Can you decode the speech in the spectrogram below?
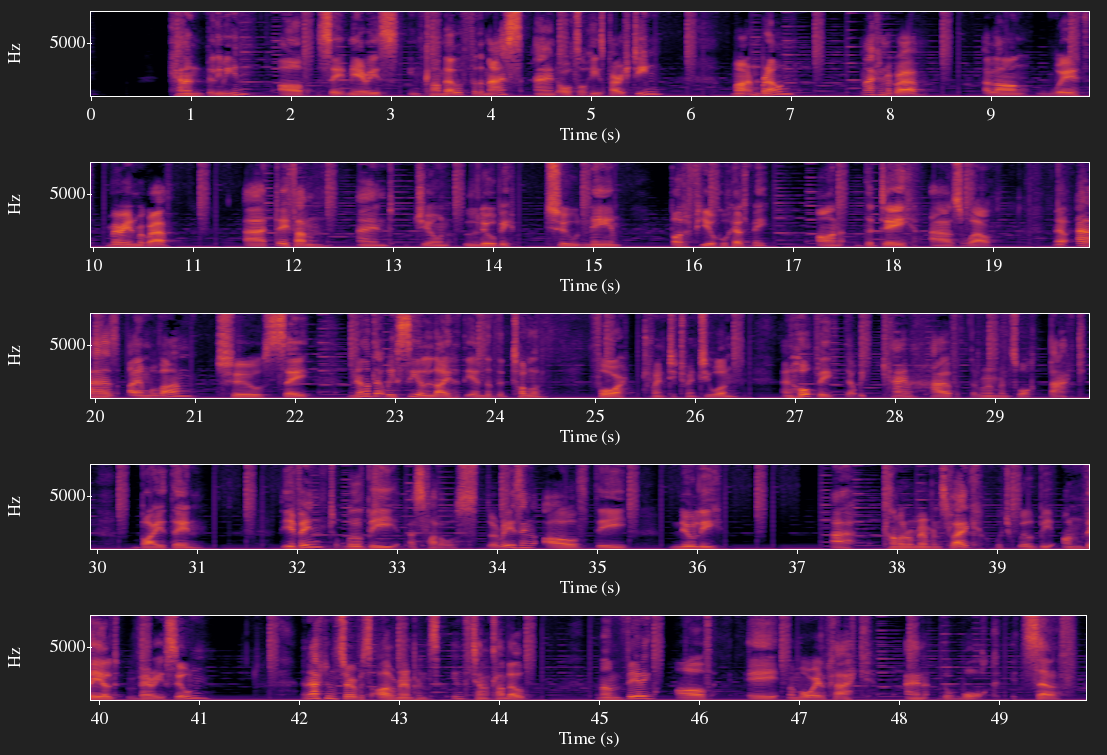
Canon Billy Meehan of St. Mary's in Clonmel for the Mass and also his parish dean, Martin Brown, Matthew McGrath, along with Marion McGrath, uh, Dave Fallon, and Joan Luby, to name but a few who helped me on the day as well. Now, as I move on to say, now that we see a light at the end of the tunnel for 2021, and hopefully that we can have the Remembrance Walk back by then. The event will be as follows. The raising of the newly a common remembrance flag, which will be unveiled very soon, an afternoon service of remembrance in the town of Clonmel, an unveiling of a memorial plaque, and the walk itself.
